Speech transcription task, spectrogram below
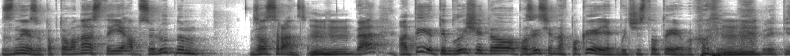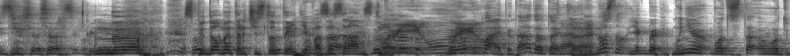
знизу. Тобто вона стає абсолютним засранцем. Да? А ти, ти ближче до позиції навпаки, якби чистоти виходить. Блядь, піздець, я зараз уявляю. Ну, спідометр чистоти, типу, Ну, ви, ви викупаєте? Тобто, і Так. відносно, якби мені от, от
